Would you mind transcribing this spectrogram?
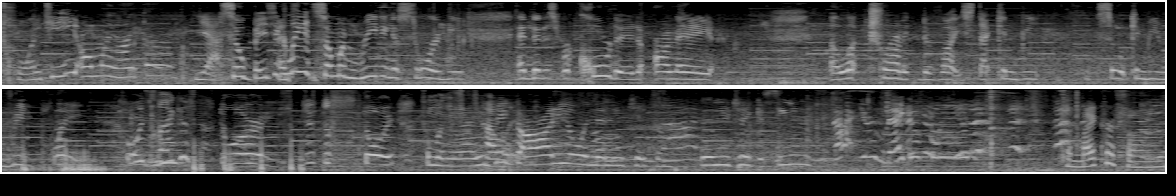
20 on my iPad. Yeah, so basically it's someone reading a story and then it's recorded on a electronic device that can be, so it can be replayed. Oh, it's like a story. Just a story. Someone's Yeah, you telling. take the audio and then you take them. Then you take a scene. Is that your megaphone? It's a microphone.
